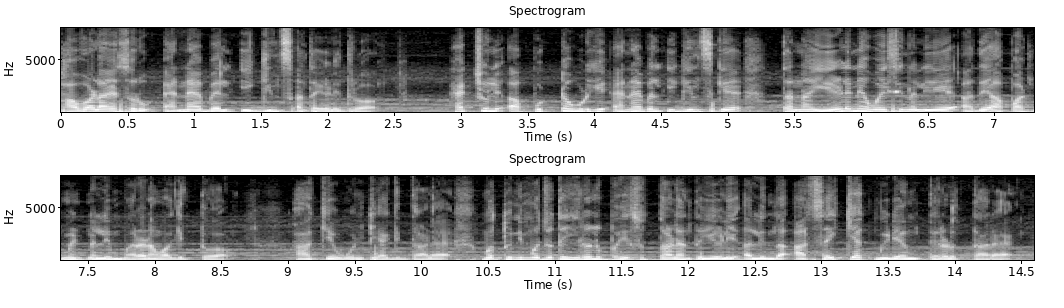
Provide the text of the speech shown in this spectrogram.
ಅವಳ ಹೆಸರು ಅನಾಬೆಲ್ ಇಗಿನ್ಸ್ ಅಂತ ಹೇಳಿದರು. ಆ್ಯಕ್ಚುಲಿ ಆ ಪುಟ್ಟ ಹುಡುಗಿ ಅನಾಬೆಲ್ ಇಗಿನ್ಸ್ಗೆ ತನ್ನ ಏಳನೇ ವಯಸ್ಸಿನಲ್ಲಿಯೇ ಅದೇ ಅಪಾರ್ಟ್ಮೆಂಟ್ನಲ್ಲಿ ಮರಣವಾಗಿತ್ತು. ಆಕೆ ಒಂಟಿಯಾಗಿದ್ದಾಳೆ ಮತ್ತು ನಿಮ್ಮ ಜೊತೆ ಇರಲು ಬಯಸುತ್ತಾಳೆ ಅಂತ ಹೇಳಿ ಅಲ್ಲಿಂದ ಆ ಸೈಕ್ಯಾಕ್ ಮೀಡಿಯಂ ತೆರಳುತ್ತಾರೆ.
